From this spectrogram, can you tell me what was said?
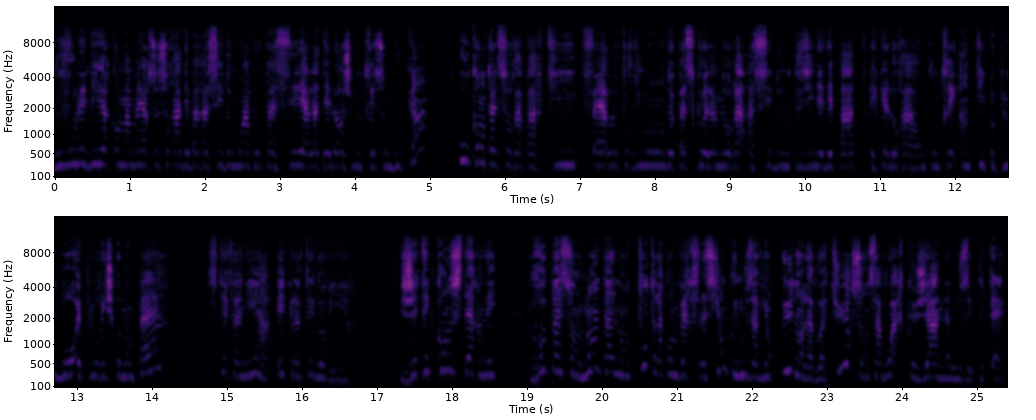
Vous voulez dire quand ma mère se sera débarrassée de moi pour passer à la téloge montrer son bouquin? Ou quand elle sera partie faire le tour du monde parce qu'elle en aura assez de nous cuisiner des pâtes et qu'elle aura rencontré un type plus beau et plus riche que mon père? Stéphanie a éclaté de rire. J'étais consternée, repassant mentalement toute la conversation que nous avions eue dans la voiture sans savoir que Jeanne nous écoutait.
